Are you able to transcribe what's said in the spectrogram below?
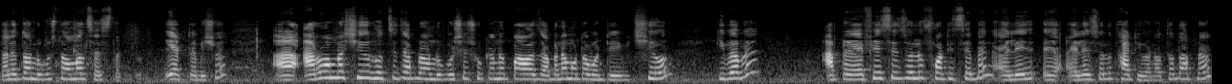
তাহলে তো অন্ডকোষ নর্মাল সাইজ থাকতো। এই একটা বিষয়। আর আরও আমরা শিওর হচ্ছে যে আপনার অন্ডকোষে শুক্রাণু পাওয়া যাবে না মোটামুটি শিওর কীভাবে? আপনার এফএসএস হলো ফর্টি সেভেন এলএস হলো থার্টি ওয়ান অর্থাৎ আপনার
